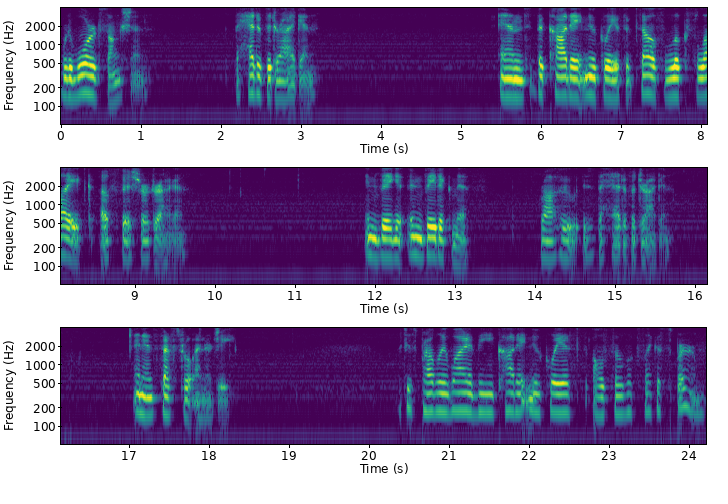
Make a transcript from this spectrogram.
reward function the head of the dragon. And the caudate nucleus itself looks like a fish or dragon. In, in Vedic myth, Rahu is the head of a dragon, an ancestral energy, which is probably why the caudate nucleus also looks like a sperm.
